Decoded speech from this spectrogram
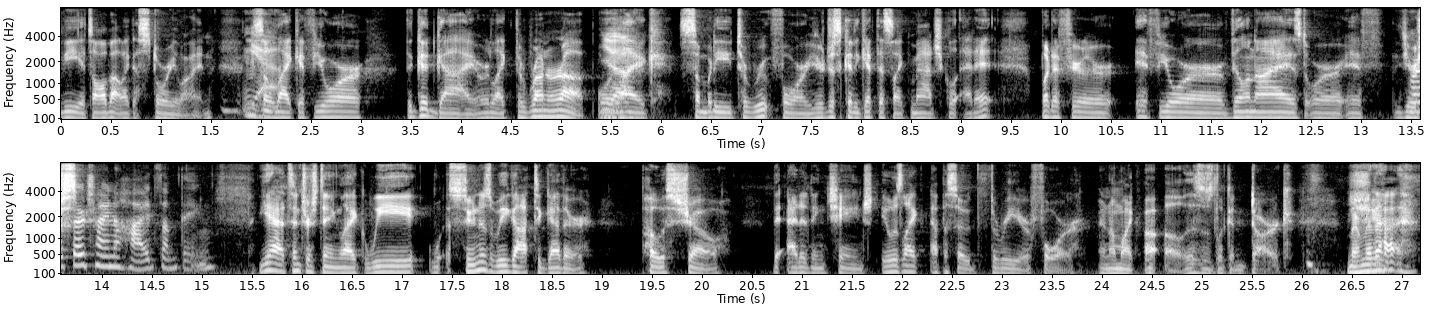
TV. It's all about like a storyline. Mm-hmm. Yeah. So like if you're the good guy or like the runner up or Yeah. like somebody to root for you're just going to get this like magical edit but if you're if you're villainized or if you're Or if they're trying to hide something. yeah, it's interesting. Like we, as soon as we got together, post show, the editing changed. It was like episode three or four, and I'm like, uh oh, this is looking dark. Remember that?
